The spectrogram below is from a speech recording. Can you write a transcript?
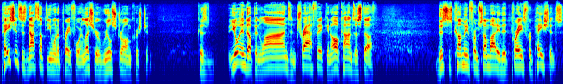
patience is not something you want to pray for unless you're a real strong Christian. Because you'll end up in lines and traffic and all kinds of stuff. This is coming from somebody that prays for patience.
